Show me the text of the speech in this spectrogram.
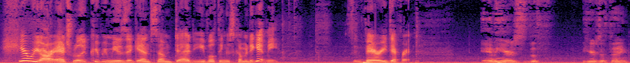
Here we are, and it's really creepy music and some dead evil things coming to get me. It's very different. And here's the th- here's the thing.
